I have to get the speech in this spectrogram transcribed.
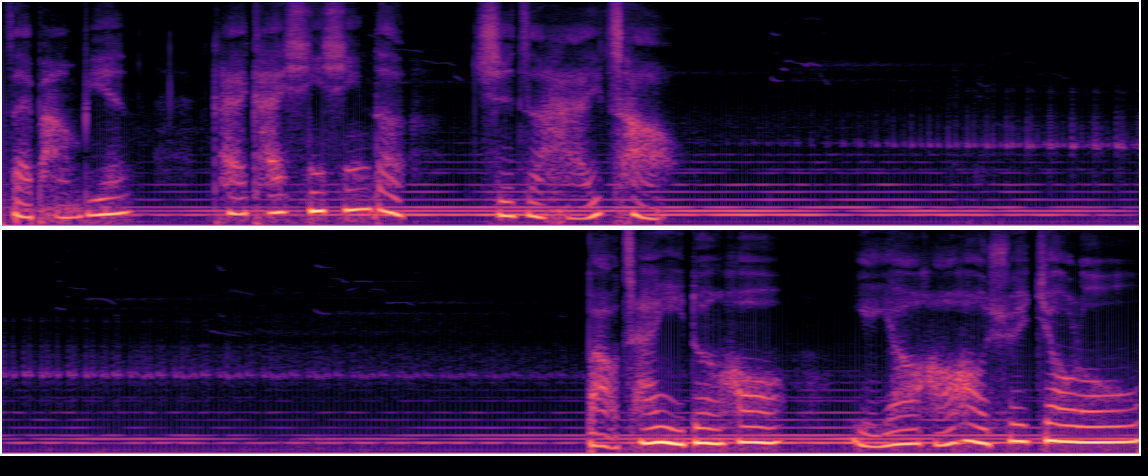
在旁边开开心心的吃着海草。餐一顿后，也要好好睡觉喽。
